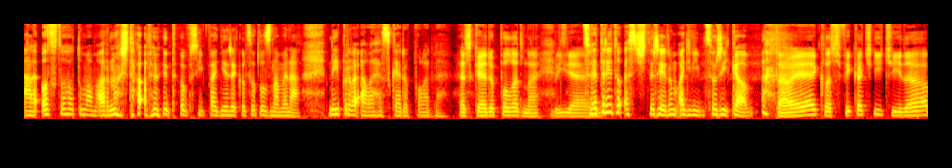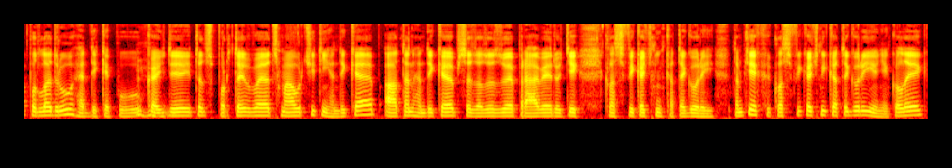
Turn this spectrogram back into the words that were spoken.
ale od toho tu mám Arnošta, aby mi to případně řekl, co to znamená. Nejprve ale hezké dopoledne. Hezké dopoledne, den. Co je tedy to S4, jenom ať vím, co říkám. To je klasifikační třída podle druhu handicapu. Mm-hmm. Každý ten sportovec má určitý handicap a ten handicap se zazazuje právě do těch klasifikačních kategorií. Tam těch klasifikačních kategorií je několik.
